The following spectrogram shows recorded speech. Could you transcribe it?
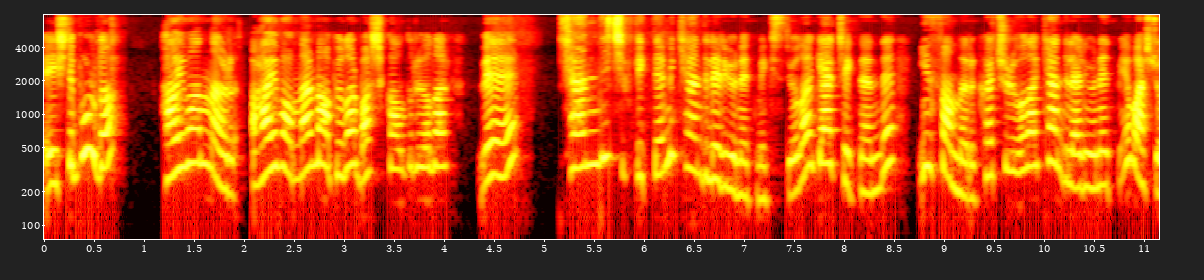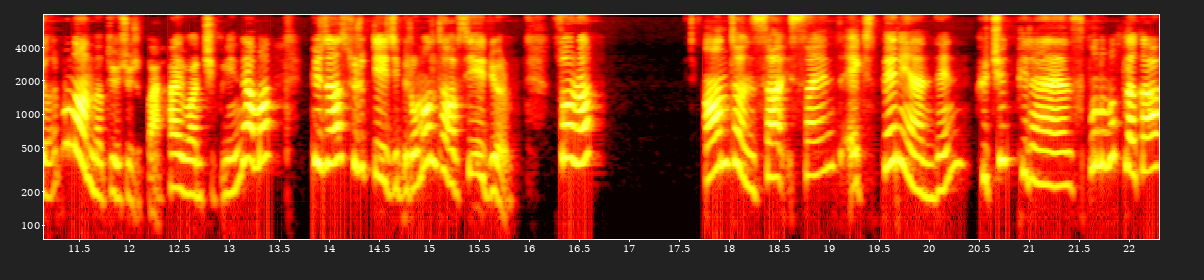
E işte burada hayvanlar hayvanlar ne yapıyorlar? Baş kaldırıyorlar ve kendi çiftliklerini kendileri yönetmek istiyorlar. Gerçekten de insanları kaçırıyorlar, kendileri yönetmeye başlıyorlar. Bunu anlatıyor çocuklar hayvan çiftliğinde ama güzel sürükleyici bir roman tavsiye ediyorum. Sonra Anton Saint-Exupéry'nin Küçük Prens. Bunu mutlaka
